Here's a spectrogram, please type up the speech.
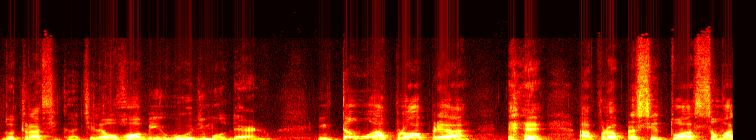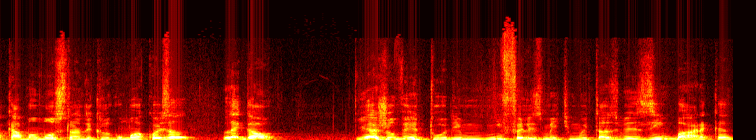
do traficante. Ele é o Robin Hood moderno. Então a própria, a própria situação acaba mostrando aquilo como uma coisa legal. E a juventude, infelizmente, muitas vezes embarca,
